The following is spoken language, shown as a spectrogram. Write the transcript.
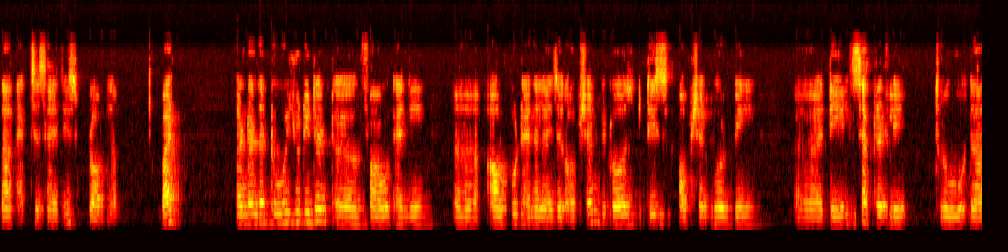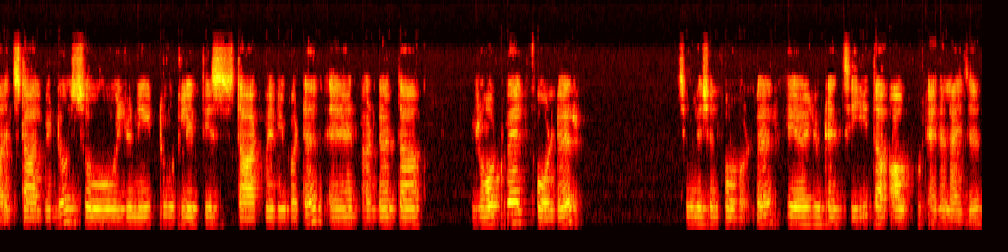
the exercises problem. But under the tool you didn't uh, found any uh, output analyzer option because this option would be uh, deal separately through the install window so you need to click this start menu button and under the Rockwell folder simulation folder here you can see the output analyzer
